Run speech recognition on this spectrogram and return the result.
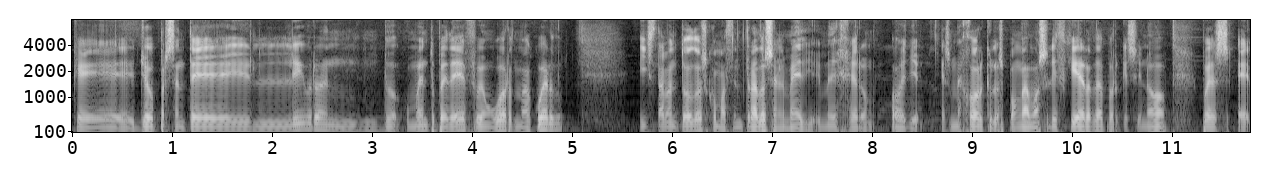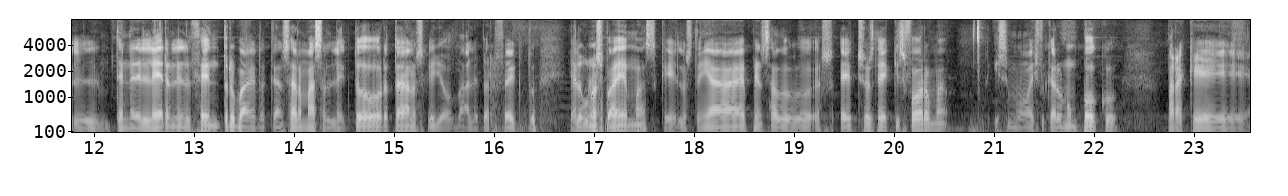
que yo presenté el libro en documento PDF o en Word, no me acuerdo, y estaban todos como centrados en el medio. Y me dijeron, oye, es mejor que los pongamos a la izquierda porque si no, pues el tener el leer en el centro va a alcanzar más al lector, tal, no sé qué yo, vale, perfecto. Y algunos poemas que los tenía pensados hechos de X forma y se me modificaron un poco para que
